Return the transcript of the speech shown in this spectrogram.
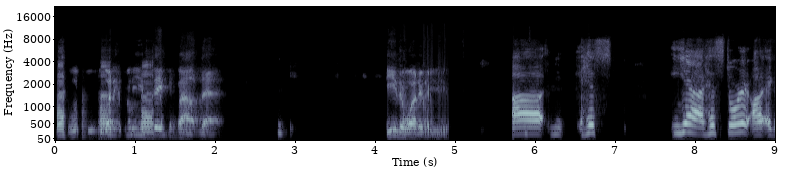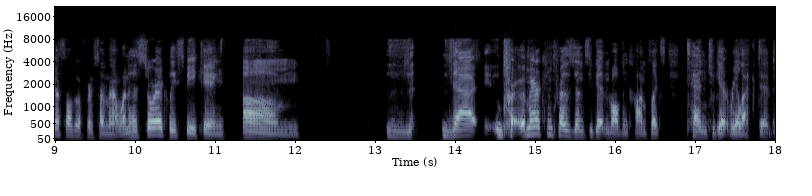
what, what, what, do you think about that? Either one of you. Uh, his, yeah, historic. I guess I'll go first on that one. Historically speaking, um, th- that pre- American presidents who get involved in conflicts tend to get reelected.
